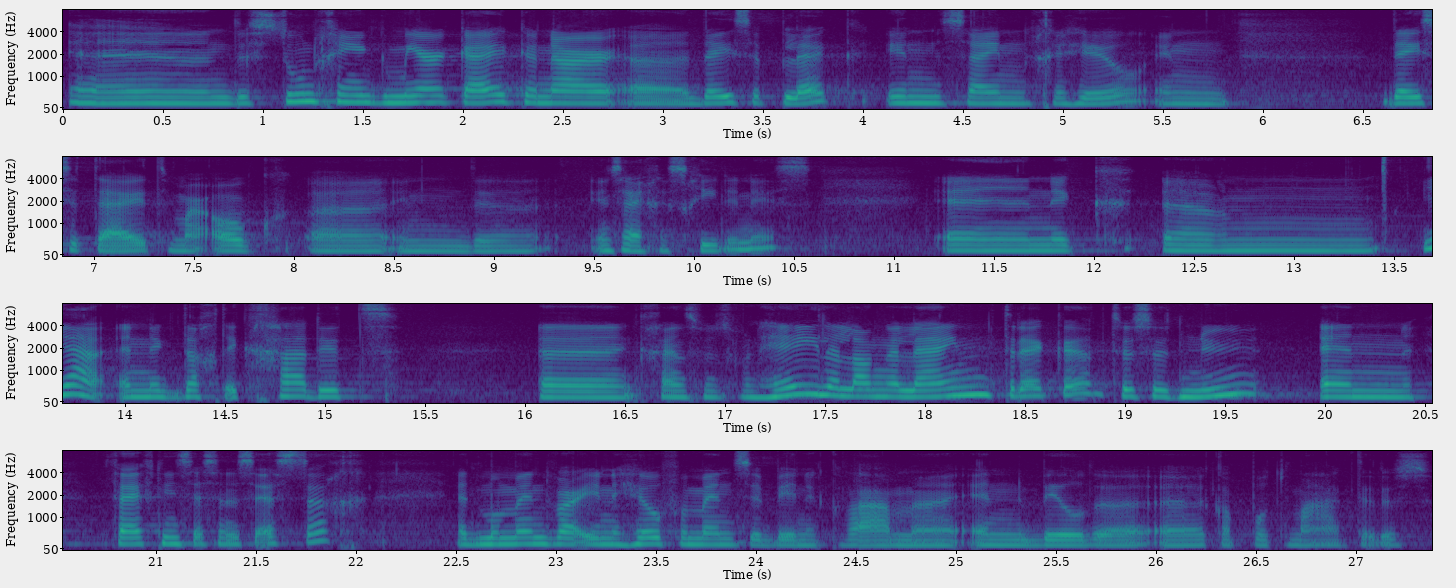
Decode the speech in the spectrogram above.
En dus toen ging ik meer kijken naar eh, deze plek in zijn geheel, in deze tijd, maar ook eh, in, de, in zijn geschiedenis. En ik, ehm, ja, en ik dacht, ik ga dit, eh, ik ga een soort van hele lange lijn trekken tussen het nu en 1566. Het moment waarin heel veel mensen binnenkwamen en beelden eh, kapot maakten. Dus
